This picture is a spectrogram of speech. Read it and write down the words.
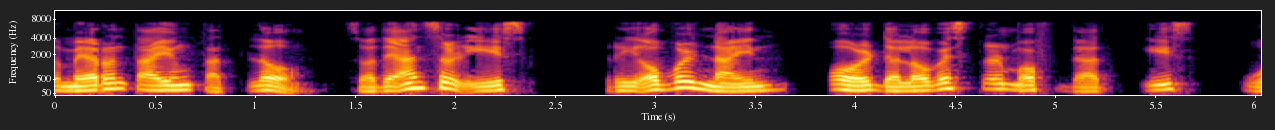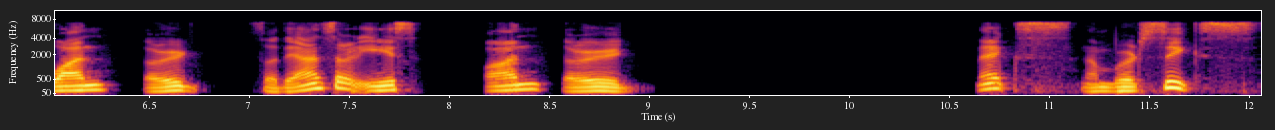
So, meron tayong tatlo. So the answer is 3 over 9 or the lowest term of that is 1 third. So the answer is 1 third. Next, number 6.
